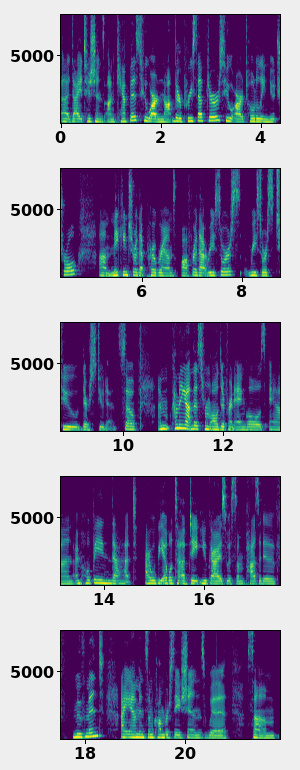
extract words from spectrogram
uh, dietitians on campus who are not their preceptors, who are totally neutral, um, making sure that programs offer that resource resource to their students. So I'm coming at this from all different angles, and I'm hoping that I will be able to update you guys with some positive movement. I am in some conversations with some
